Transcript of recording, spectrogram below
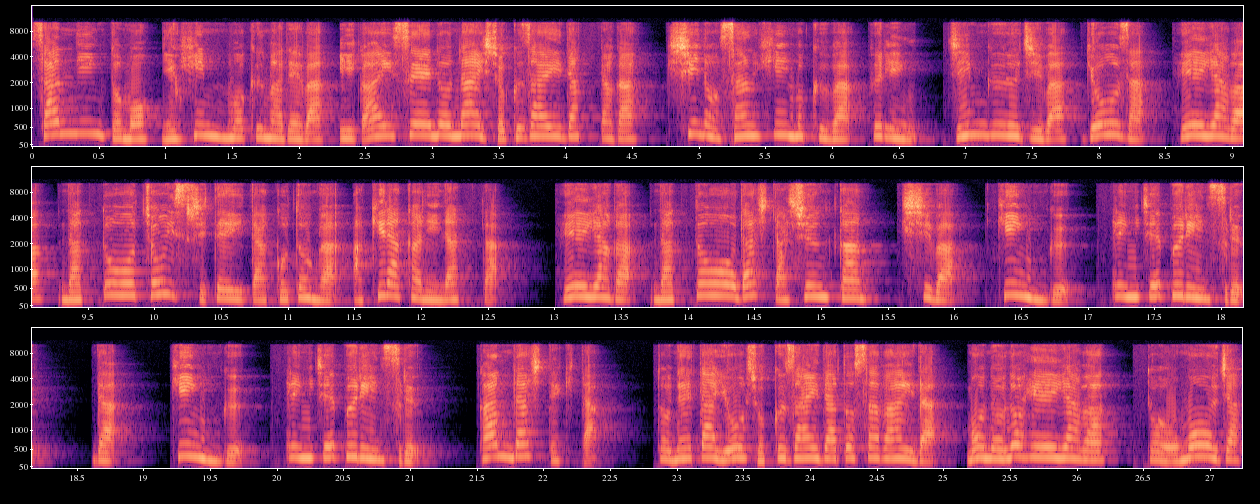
3人とも2品目までは意外性のない食材だったが、騎士の3品目はプリン、神宮寺は餃子、平野は納豆をチョイスしていたことが明らかになった。平野が納豆を出した瞬間、騎士は、キング、リンチェプリンスル、だ、キング、リンチェプリンスル、勘出してきた。とネタ用食材だと騒いだ、ものの平野は、と思うじゃ、ん？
